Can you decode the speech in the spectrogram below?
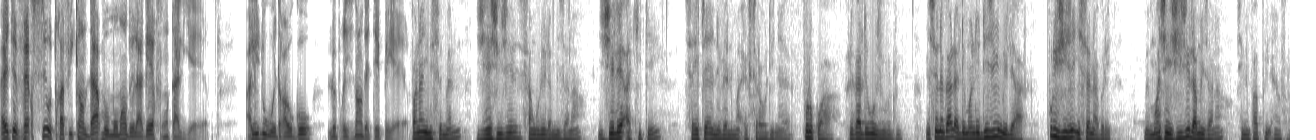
a été versée aux trafiquants d'armes au moment de la guerre frontalière. Alidou Ouedraogo, le président des TPR. Pendant une semaine, j'ai jugé Sangoulé Lamizana. Je l'ai acquitté. Ça a été un événement extraordinaire. Pourquoi? Regardez aujourd'hui. Le Sénégal a demandé 18 milliards pour juger Hissène Abré. Mais moi, j'ai jugé Lamizana. Je n'ai pas pris un franc.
